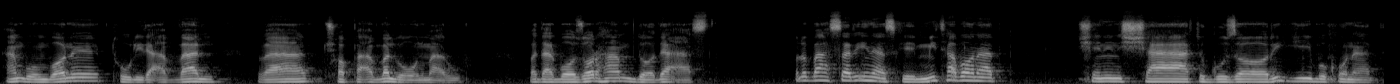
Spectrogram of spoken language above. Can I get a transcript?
هم به عنوان تولید اول و چاپ اول به قول معروف و در بازار هم داده است. حالا بحث سر این است که می‌تواند چنین شرط گذاری بکند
